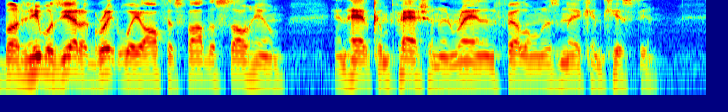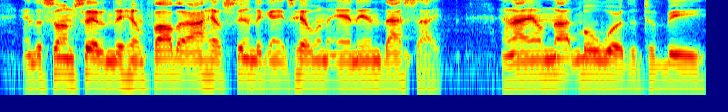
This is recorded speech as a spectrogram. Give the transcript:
But he was yet a great way off. His father saw him and had compassion and ran and fell on his neck and kissed him. And the son said unto him, Father, I have sinned against heaven and in thy sight, and I am not more worthy to be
